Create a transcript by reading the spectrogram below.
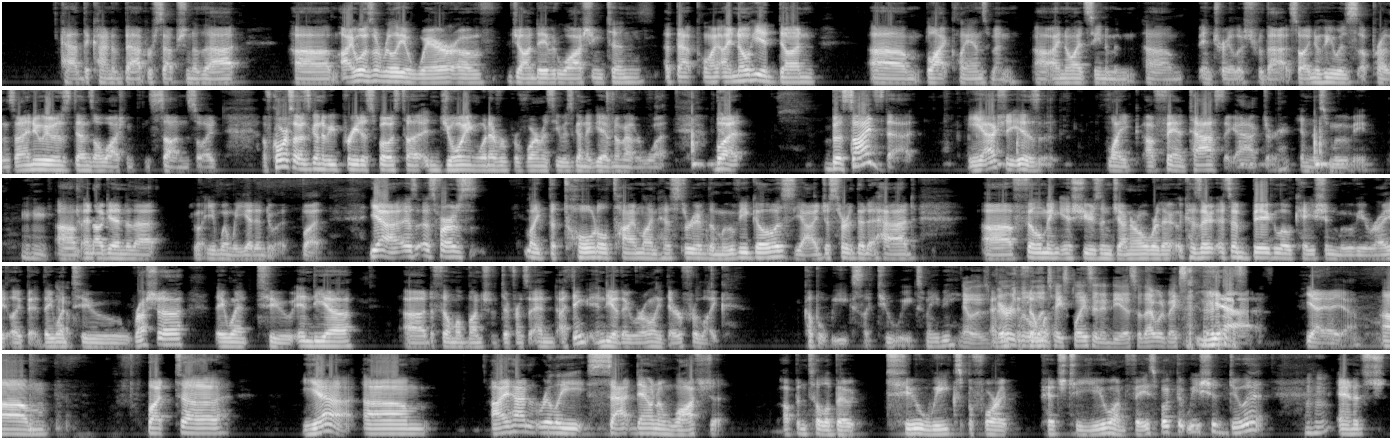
had the kind of bad reception of that. Um, I wasn't really aware of John David Washington at that point. I know he had done um, Black Klansman. Uh, I know I'd seen him in um, in trailers for that, so I knew he was a presence. And I knew he was Denzel Washington's son, so I, of course, I was going to be predisposed to enjoying whatever performance he was going to give, no matter what. But besides that, he actually is like a fantastic actor in this movie, Mhm. um, and I'll get into that when we get into it. But yeah, as as far as like the total timeline history of the movie goes, yeah, I just heard that it had uh, filming issues in general where they because it's a big location movie, right? Like they, they went to Russia, they went to India uh, to film a bunch of different, and I think India they were only there for like a couple weeks, like two weeks maybe. No, there's I very little that takes place in India, so that would make sense. yeah yeah yeah yeah um but uh yeah um i hadn't really sat down and watched it up until about two weeks before i pitched to you on facebook that we should do it Mhm. and it's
